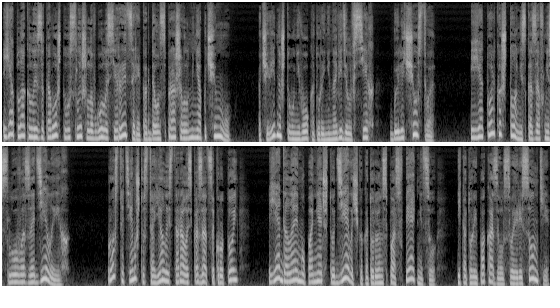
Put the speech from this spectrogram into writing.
Я плакала из-за того, что услышала в голосе рыцаря, когда он спрашивал меня, почему. Очевидно, что у него, который ненавидел всех, были чувства. И я только что, не сказав ни слова, задела их. Просто тем, что стояла и старалась казаться крутой, я дала ему понять, что девочка, которую он спас в пятницу — и который показывал свои рисунки,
